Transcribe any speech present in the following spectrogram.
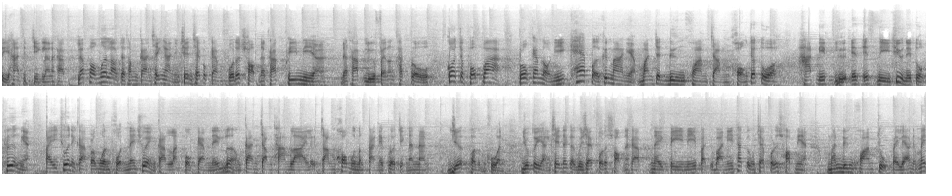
4 5 50 จิกแล้วนะครับ แล้วพอเมื่อเราจะทำการใช้งานอย่างเช่นใช้โปรแกรม Photoshop นะครับ Premiere นะครับหรือ Final Cut Pro ก็จะพบว่าโปรแกรมเหล่านี้แค่เปิดขึ้นมาเนี่ยมันจะดึงความจำของเจ้าตัวฮาร์ดดิสก์หรือ SSD ที่อยู่ในตัวเครื่องเนี่ยไปช่วยในการประมวลผลในช่วยในการรันโปรแกรมในเรื่องของการจำไทม์ไลน์หรือจำข้อมูลต่างๆในโปรเจกต์นั้นๆ เยอะพอสมควร ยกตัวอย่างเช่นถ้าเกิดคุณใช้ Photoshop นะครับในปีนี้ปัจจุบันนี้ถ้าเกิดคุณใช้ Photoshop เนี่ยมันดึงความจุไปแล้วเนี่ยไม่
